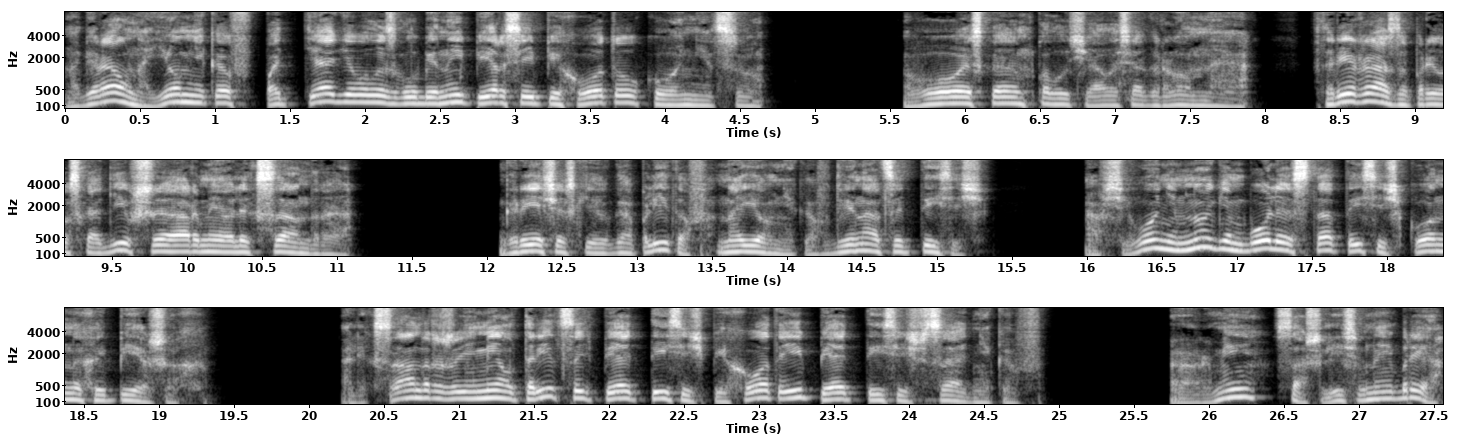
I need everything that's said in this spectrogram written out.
Набирал наемников, подтягивал из глубины Персии пехоту, конницу. Войско получалось огромное, в три раза превосходившее армию Александра. Греческих гоплитов, наемников, 12 тысяч, а всего немногим более 100 тысяч конных и пеших. Александр же имел 35 тысяч пехоты и 5 тысяч всадников. Армии сошлись в ноябре.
